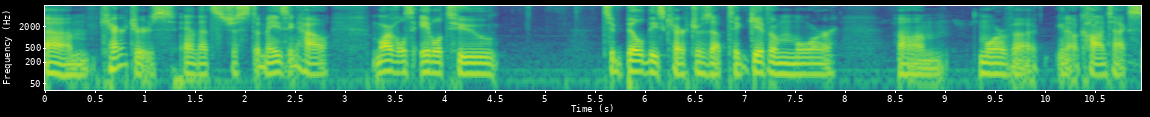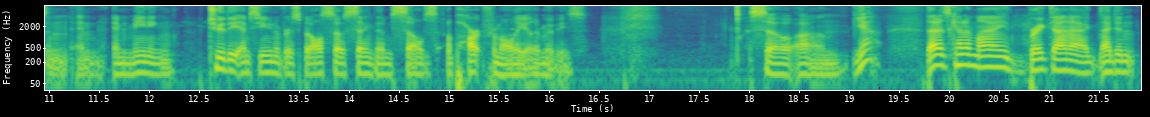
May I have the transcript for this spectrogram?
um, characters, and that's just amazing how Marvel's able to to build these characters up to give them more um, more of a you know context and, and and meaning to the MC universe, but also setting themselves apart from all the other movies. So um, yeah, that is kind of my breakdown. I, I didn't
